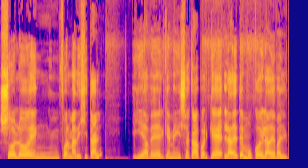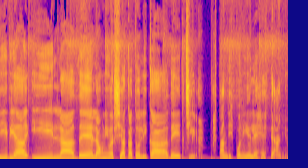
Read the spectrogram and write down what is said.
solo en forma digital. Y a ver qué me dice acá, porque la de Temuco y la de Valdivia y la de la Universidad Católica de Chile están disponibles este año.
